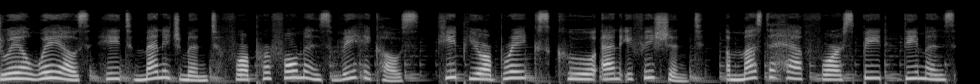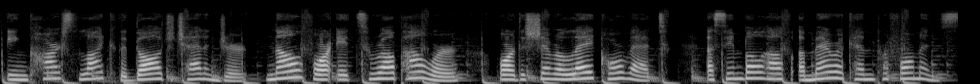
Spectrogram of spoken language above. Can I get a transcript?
Joyo Wheels Heat Management for Performance Vehicles. Keep your brakes cool and efficient. A must-have for speed demons in cars like the Dodge Challenger, known for its raw power, or the Chevrolet Corvette a symbol of American performance.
